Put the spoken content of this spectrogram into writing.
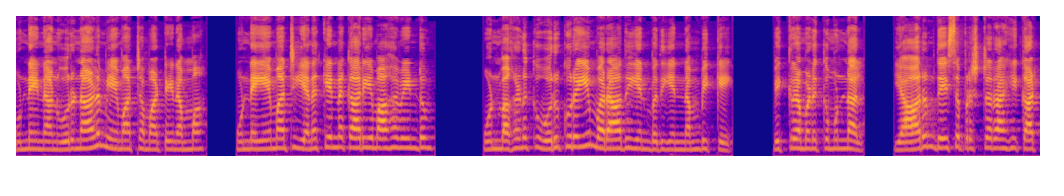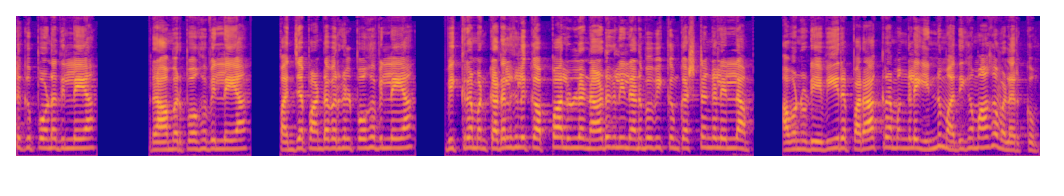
உன்னை நான் ஒரு நாளும் ஏமாற்ற மாட்டேன் அம்மா. உன்னை ஏமாற்றி எனக்கு என்ன காரியமாக வேண்டும்? உன் மகனுக்கு ஒரு குறையும் வராது என்பது என் நம்பிக்கை. விக்ரமனுக்கு முன்னால் யாரும் தேச பிரஷ்டராகி காட்டுக்குப் போனதில்லையா? ராமர் போகவில்லையா? பஞ்ச பாண்டவர்கள் போகவில்லையா? விக்ரமன் கடல்களுக்கு அப்பால் உள்ள நாடுகளில் அனுபவிக்கும் கஷ்டங்கள் எல்லாம் அவனுடைய வீர பராக்கிரமங்களை இன்னும் அதிகமாக வளர்க்கும்.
